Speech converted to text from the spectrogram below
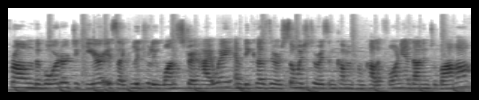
from the border to here is like literally one straight highway. And because there's so much tourism coming from California down into Baja,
